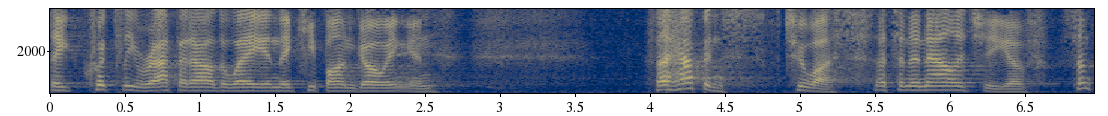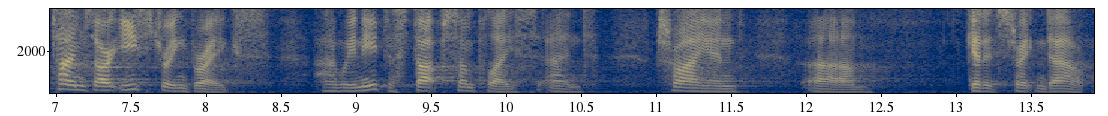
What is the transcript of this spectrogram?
they quickly wrap it out of the way and they keep on going. And that happens to us. That's an analogy of sometimes our E string breaks, and we need to stop someplace and try and um, get it straightened out.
